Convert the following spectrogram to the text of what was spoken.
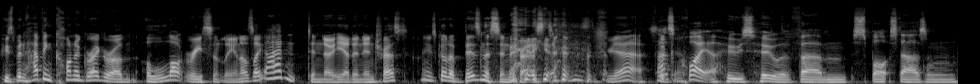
who's been having Conor Gregor on a lot recently. And I was like, I hadn't, didn't know he had an interest. He's got a business interest. yeah. so- That's quite a who's who of um, sports stars and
